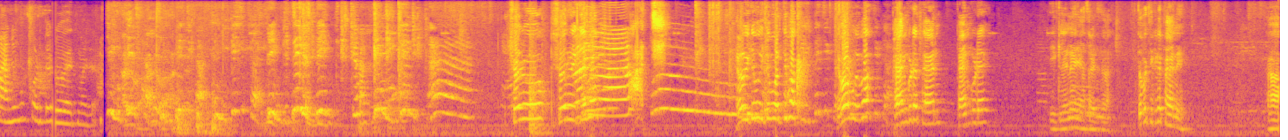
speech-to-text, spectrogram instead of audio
पाणी खूप पडतोय डोळ्यात माझ्या. शरू शरू इकडे बघ. आच. हे बघ, इथे बघ, इथे वरती बघ. हे बघ हे बघ. फॅन कुठे फॅन? फॅन कुठे? इकडे नाही या साईडचा तर तिकडे फॅन आहे. हा.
